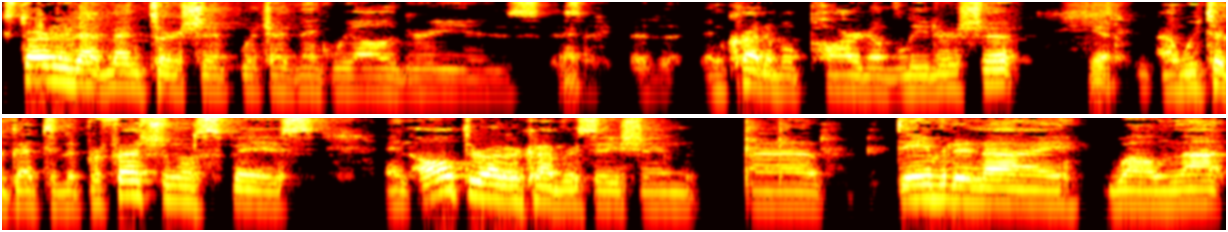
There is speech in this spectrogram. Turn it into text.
started at mentorship, which I think we all agree is, is, a, is an incredible part of leadership. Yeah. And we took that to the professional space, and all throughout our conversation, uh, David and I, while not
